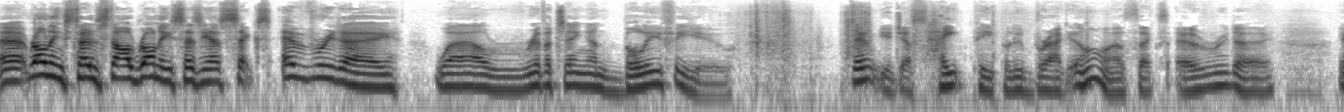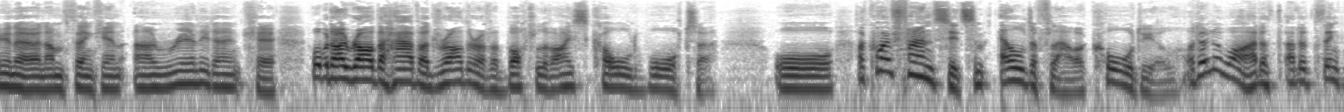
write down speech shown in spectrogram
Uh, Rolling Stone star Ronnie says he has sex every day. Well, riveting and bully for you don't you just hate people who brag, oh, I have sex every day? You know, and I'm thinking, I really don't care. What would I rather have? I'd rather have a bottle of ice cold water. Or I quite fancied some elderflower cordial. I don't know why. I had a, thing.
